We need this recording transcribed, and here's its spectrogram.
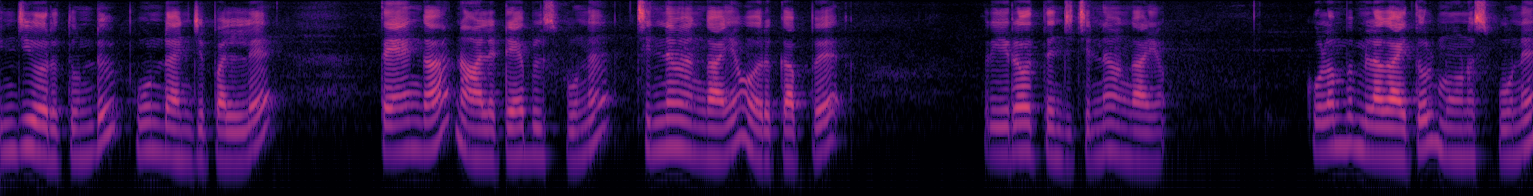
இஞ்சி ஒரு துண்டு பூண்டு அஞ்சு பல் தேங்காய் நாலு டேபிள் ஸ்பூனு சின்ன வெங்காயம் ஒரு கப்பு ஒரு இருபத்தஞ்சி சின்ன வெங்காயம் குழம்பு மிளகாய்த்தூள் மூணு ஸ்பூனு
